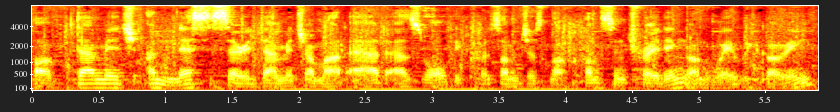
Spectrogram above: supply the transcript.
of damage, unnecessary damage I might add as well, because I'm just not concentrating on where we're going.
